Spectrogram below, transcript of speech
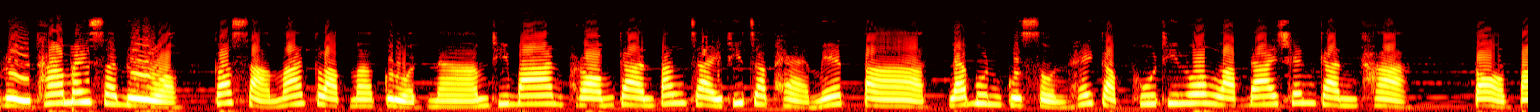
หรือถ้าไม่สะดวก ก็สามารถกลับมากรวดน้ำที่บ้านพร้อมการตั้งใจที่จะแผ่เมตตา และบุญกุศลให้กับผู้ที่ล่วงลับได้เช่นกันค่ะ ต่อไป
